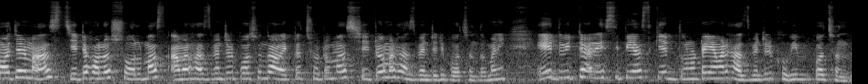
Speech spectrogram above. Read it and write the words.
মজার মাছ, যেটা হলো শোল মাছ, আমার হাজব্যান্ডের পছন্দ আর একটা ছোটো মাছ, সেটাও আমার হাজব্যান্ডেরই পছন্দ। মানে এই দুইটা রেসিপি আজকে দুটোটাই আমার হাজব্যান্ডের খুবই পছন্দ।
